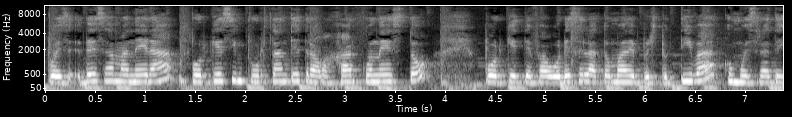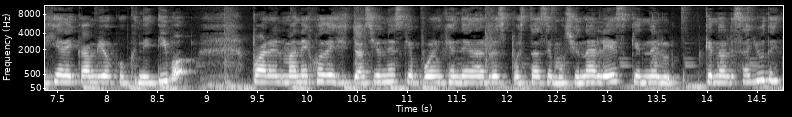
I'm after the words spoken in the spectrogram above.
pues de esa manera, ¿por qué es importante trabajar con esto? Porque te favorece la toma de perspectiva como estrategia de cambio cognitivo para el manejo de situaciones que pueden generar respuestas emocionales que no, que no les ayuden.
